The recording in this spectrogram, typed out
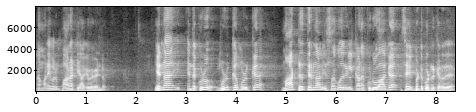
நாம் அனைவரும் பாராட்டி ஆகவே வேண்டும். ஏன்னா இந்த குழு முழுக்க முழுக்க மாற்றுத்திறனாளி சகோதரிகளுக்கான குழுவாக செயல்பட்டு கொண்டிருக்கிறது.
